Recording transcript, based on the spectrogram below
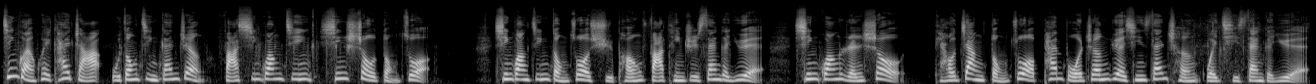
金管会开闸，吴东进干政罚星光金新售董座，星光金董座许鹏罚停职三个月，星光人寿调降董座潘伯征月薪三成，为期三个月。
